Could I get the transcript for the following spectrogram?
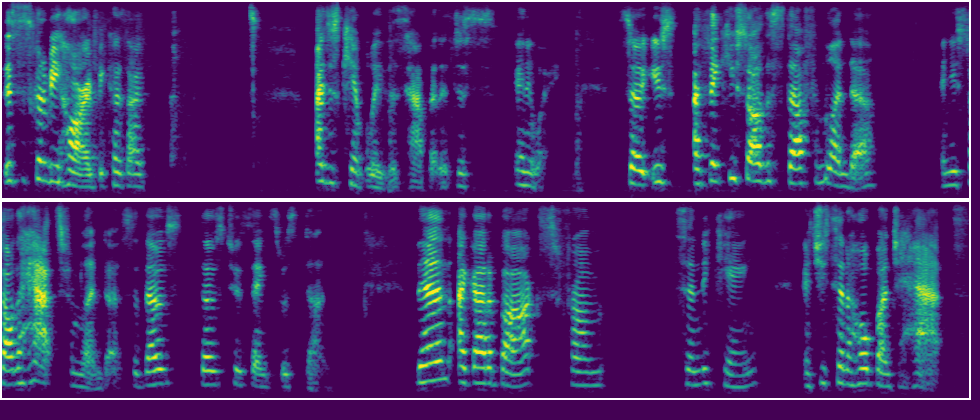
This is going to be hard because I I just can't believe this happened. It just anyway. So you I think you saw the stuff from Linda and you saw the hats from Linda. So those those two things was done. Then I got a box from Cindy King and she sent a whole bunch of hats.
